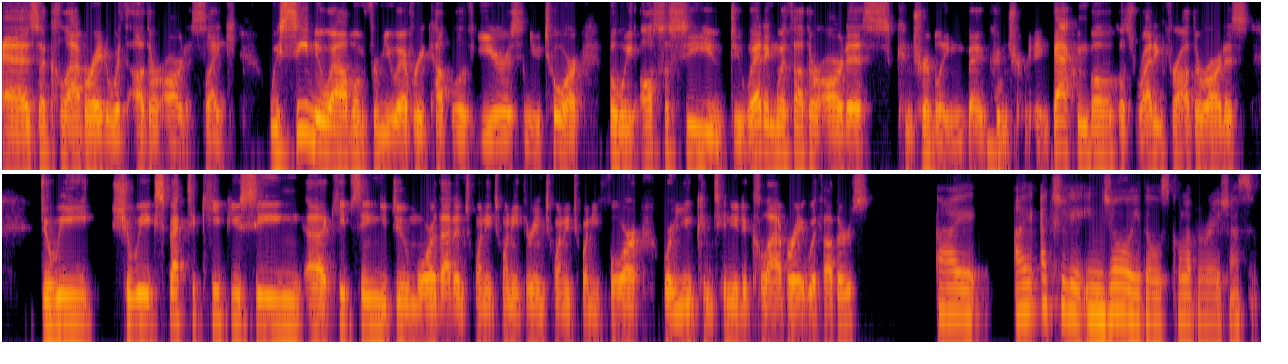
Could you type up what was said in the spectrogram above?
as a collaborator with other artists. Like we see new album from you every couple of years and you tour, but we also see you duetting with other artists, contributing uh, contributing backing vocals, writing for other artists. Do we should we expect to keep you seeing uh, keep seeing you do more of that in 2023 and 2024 where you continue to collaborate with others? I I actually enjoy those collaborations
